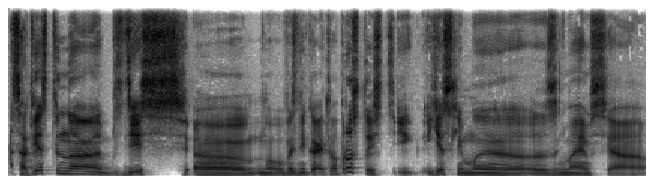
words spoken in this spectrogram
Соответственно, здесь э, ну, возникает вопрос, то есть если мы занимаемся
